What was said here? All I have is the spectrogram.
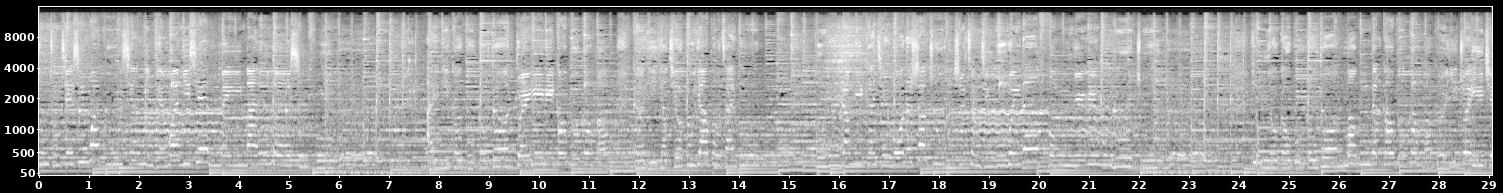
种种千辛万苦，向明天换一些美满和幸福。爱你够不够多？对你够不够好？可以要求，不要不在乎。不愿让你看见我的伤处，是曾经无悔的风够不够多？梦的够不够好？可以追求。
